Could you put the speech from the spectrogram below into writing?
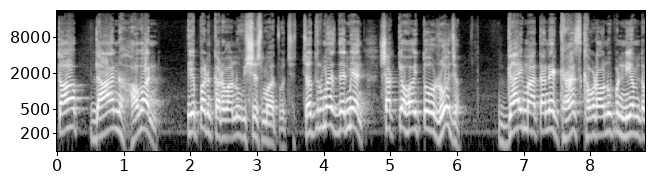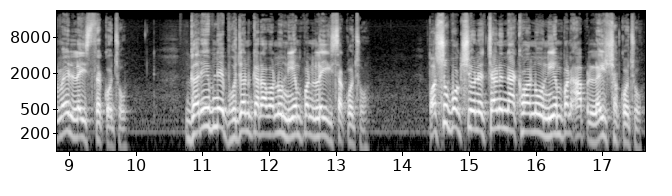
તપ, દાન, હવન એ પણ કરવાનું વિશેષ મહત્વ છે. ચતુર્માસ દરમિયાન શક્ય હોય તો રોજ ગાય માતાને ઘાસ ખવડાવવાનું પણ નિયમ તમે લઈ શકો છો. ગરીબને ભોજન કરાવવાનો નિયમ પણ લઈ શકો છો. પશુ પક્ષીઓને ચણ નાખવાનો નિયમ પણ આપ લઈ શકો છો.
